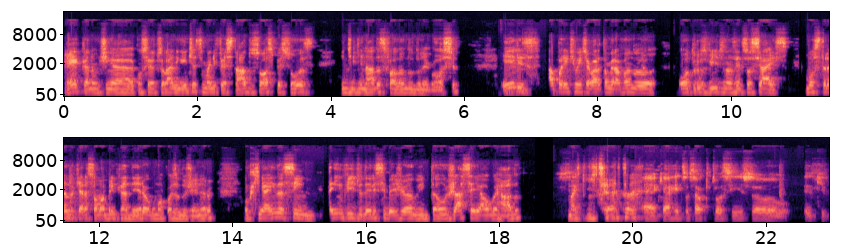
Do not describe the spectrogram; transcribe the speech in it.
ECA, não tinha conselho tutelar, ninguém tinha se manifestado, só as pessoas indignadas falando do negócio. Eles, uhum. aparentemente, agora estão gravando outros vídeos nas redes sociais mostrando que era só uma brincadeira, alguma coisa do gênero. O que ainda assim tem vídeo dele se beijando, então já seria algo errado. Mas tudo certo, né? É, que a rede social que trouxe isso, que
